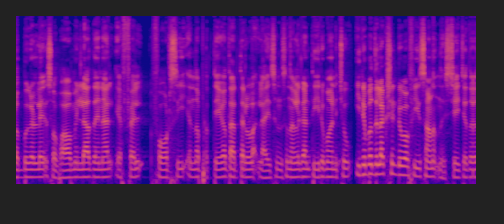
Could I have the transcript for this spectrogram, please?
ക്ലബ്ബുകളിലെ സ്വഭാവമില്ലാത്തതിനാൽ എഫ് എൽ ഫോർ സി എന്ന പ്രത്യേക തരത്തിലുള്ള ലൈസൻസ് നൽകാൻ തീരുമാനിച്ചു. ഇരുപത് ലക്ഷം രൂപ ഫീസാണ് നിശ്ചയിച്ചത്.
